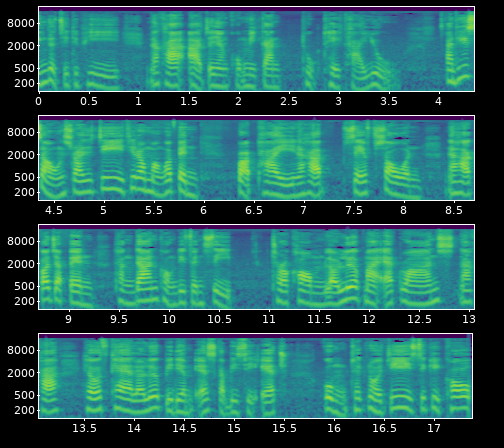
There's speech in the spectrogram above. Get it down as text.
ลิงก์กับ GDP นะคะอาจจะยังคงมีการถูกเทขายอยู่ อันที่ 2 strategy ที่เรามองว่าเป็นปลอดภัยนะคะ safe zone นะคะก็จะเป็นทางด้านของ defensive telecom เราเลือกมา advance นะคะ healthcare เราเลือก BDMs กับ BCH กลุ่มเทคโนโลยี cyclical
